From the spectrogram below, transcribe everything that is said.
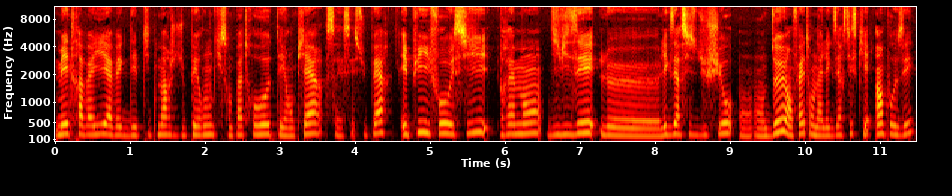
Mais travailler avec des petites marches du perron qui sont pas trop hautes et en pierre, c'est super. Et puis il faut aussi vraiment diviser l'exercice du chiot en, deux. En fait, on a l'exercice qui est imposé,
